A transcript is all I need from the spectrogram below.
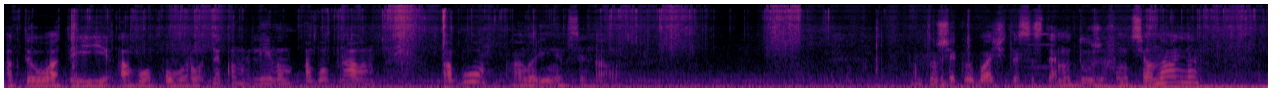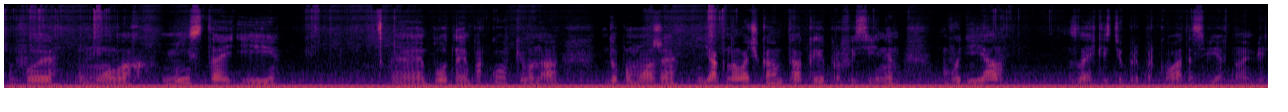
активувати її або поворотником лівим або правим, або аварійним сигналом. Отож, як ви бачите, система дуже функціональна в умовах міста і е, плотної парковки вона допоможе як новачкам, так і професійним водіям з легкістю припаркувати свій автомобіль.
